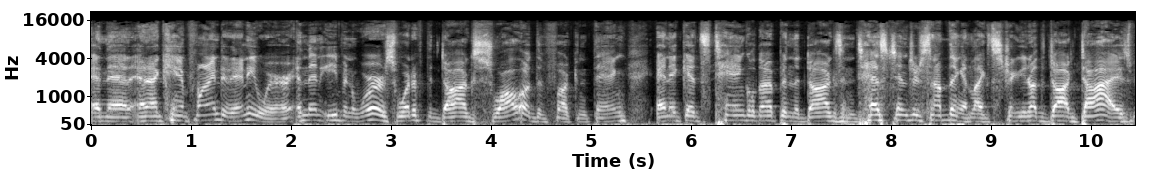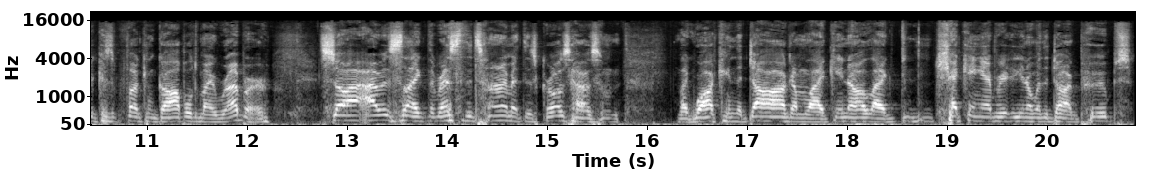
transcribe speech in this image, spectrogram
and then and I can't find it anywhere. And then even worse, what if the dog swallowed the fucking thing and it gets tangled up in the dog's intestines or something and like you know the dog dies because it fucking gobbled my rubber. So I was like, the rest of the time at this girl's house, I'm like walking the dog. I'm like, you know, like checking every, you know, when the dog poops.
